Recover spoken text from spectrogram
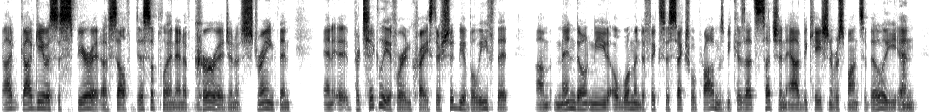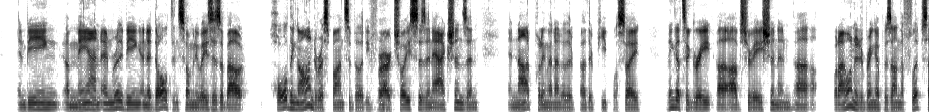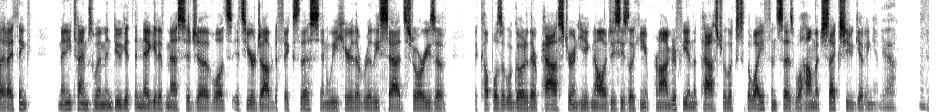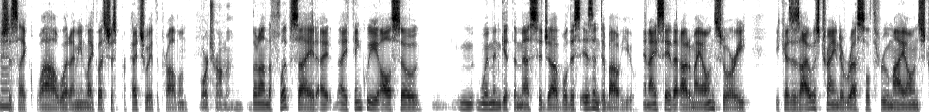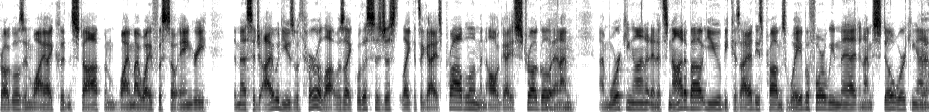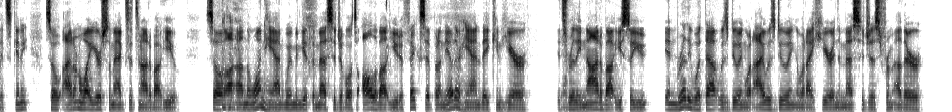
God, God gave us a spirit of self discipline and of mm-hmm. courage and of strength, and and it, particularly if we're in Christ, there should be a belief that um, men don't need a woman to fix his sexual problems because that's such an abdication of responsibility yeah. and and being a man and really being an adult in so many ways is about holding on to responsibility for mm-hmm. our choices and actions and and not putting that on other other people. So I I think that's a great uh, observation. And uh, what I wanted to bring up is on the flip side. I think many times women do get the negative message of, well, it's it's your job to fix this, and we hear the really sad stories of the couples that will go to their pastor and he acknowledges he's looking at pornography, and the pastor looks to the wife and says, well, how much sex are you giving him? Yeah. Mm-hmm. It's just like, wow, what I mean, like, let's just perpetuate the problem. More trauma. But on the flip side, I, I think we also, m- women get the message of, well, this isn't about you. And I say that out of my own story because as I was trying to wrestle through my own struggles and why I couldn't stop and why my wife was so angry, the message I would use with her a lot was like, well, this is just like it's a guy's problem and all guys struggle. Mm-hmm. And I'm, I'm working on it and it's not about you because I had these problems way before we met and I'm still working on yeah. it. It's getting so I don't know why you're so mad because it's not about you. So on the one hand, women get the message of well, it's all about you to fix it, but on the other hand, they can hear it's yeah. really not about you. So you and really what that was doing, what I was doing, and what I hear in the messages from other,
